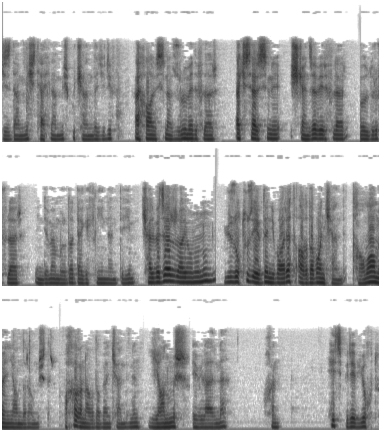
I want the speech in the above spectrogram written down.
gizlənmiş, təhlənmiş bu kəndə girib əhalisinə zülm ediblər. Əksərisini işgəncə veriblər, öldürüblər. İndi mən burada dəqiqliyi ilə deyim. Kəlbəcər rayonunun 130 evdən ibarət Ağdaban kəndi tamamilə yandırılmışdır. Baxağın Ağdaban kəndinin yanmış evlərinə. Baxın, heç bir ev yoxdur.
